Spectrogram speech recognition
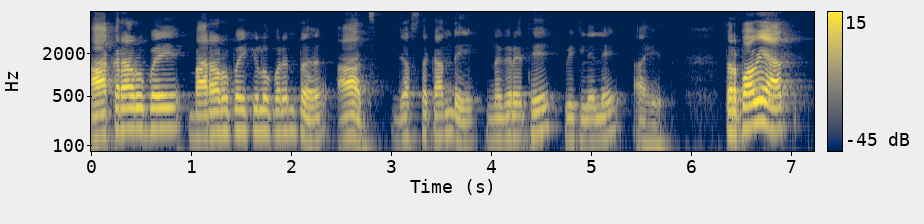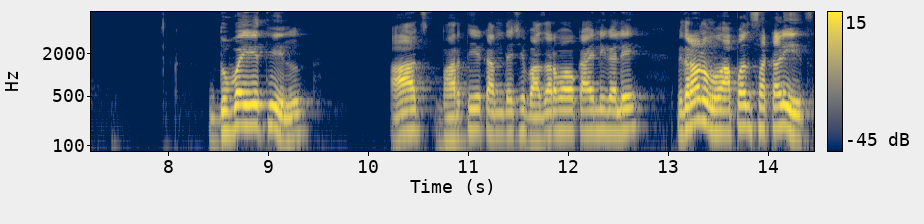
अकरा रुपये बारा रुपये किलोपर्यंत आज जास्त कांदे नगर येथे विकलेले आहेत. तर पाहूयात दुबई येथील आज भारतीय कांद्याचे बाजारभाव काय निघाले? मित्रांनो आपण सकाळीच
